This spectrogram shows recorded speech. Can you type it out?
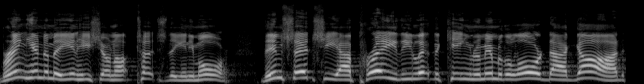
bring him to me, and he shall not touch thee any more. Then said she, I pray thee, let the king remember the Lord thy God,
